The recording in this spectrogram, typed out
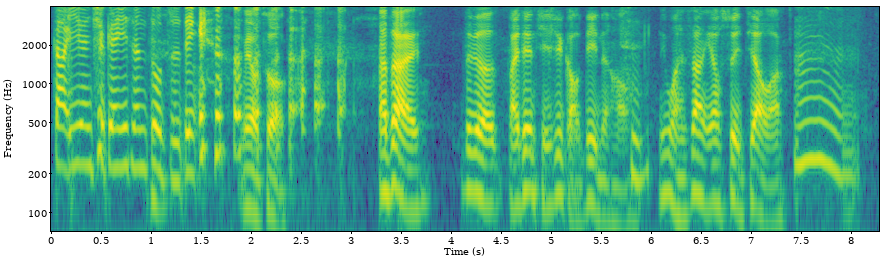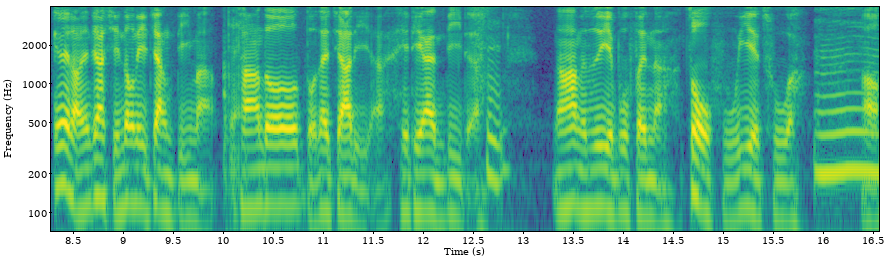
到医院去跟医生做指定。没有错。那再来，这个白天情绪搞定了哈是，你晚上也要睡觉啊，嗯，因为老人家行动力降低嘛，常常都躲在家里啊，黑天暗地的啊，是，然后他们日夜不分啊，昼伏夜出啊，嗯，哦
